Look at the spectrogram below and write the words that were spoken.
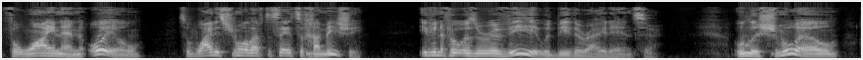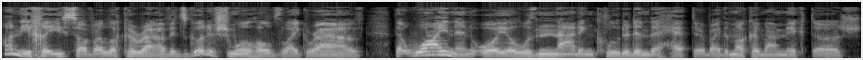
for wine and oil, so why does Shmuel have to say it's a chamishi? Even if it was a revi, it would be the right answer. Ula Shmuel, Hanicha isavar lakarav. It's good if Shmuel holds like Rav that wine and oil was not included in the heter by the Makam Mikdash.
